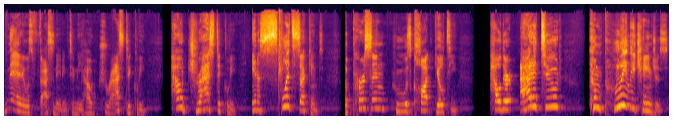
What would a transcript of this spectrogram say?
man, it was fascinating to me how drastically, how drastically, in a split second, the person who was caught guilty, how their attitude completely changes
